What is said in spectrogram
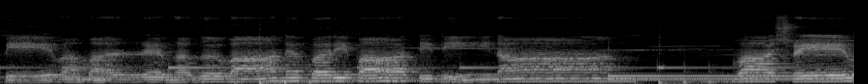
अप्येवमर्य भगवान् परिपाति दीनान्। वाश्रेव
